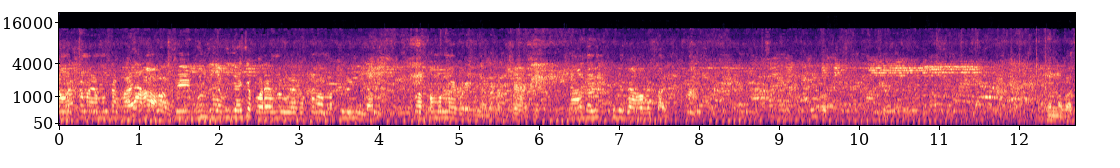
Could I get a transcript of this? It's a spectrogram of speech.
অনেক সময় এমনটা হয় যে ভুল বুঝাবুঝি হয়েছে পরে আমরা ওই রকম আমরা তুলে নিলাম বা সমন্বয় করে নিলাম আছে আদালত থেকে দেওয়া হবে কাজ ধন্যবাদ।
